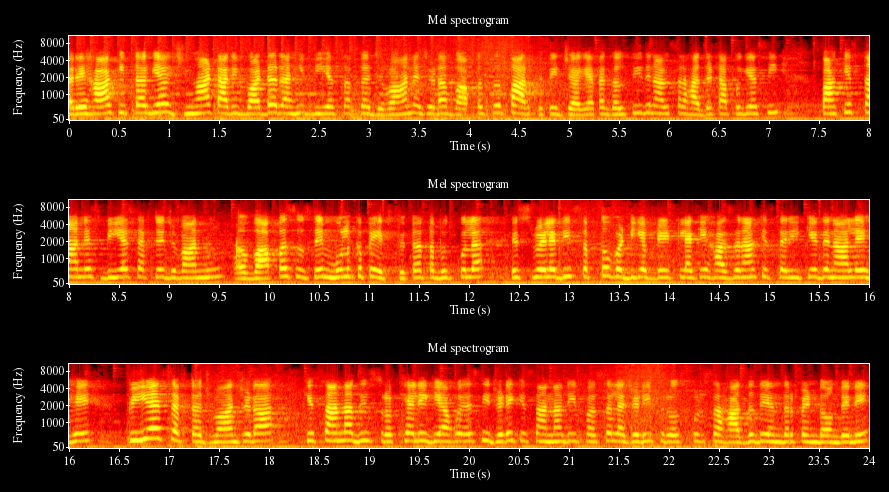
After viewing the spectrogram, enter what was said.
ਰਿਹਾ ਕੀਤਾ ਗਿਆ। ਜੀ ਹਾਂ, ਟਾਰੀ ਬਾਰਡਰ ਰਾਹੀਂ ਬੀਐਸਐਫ ਦਾ ਜਵਾਨ ਹੈ, ਜਿਹੜਾ ਵਾਪਸ ਭਾਰਤ ਭੇਜਿਆ ਗਿਆ ਤਾਂ ਗਲਤੀ ਦੇ ਨਾਲ ਸਰਹੱਦ ਟੱਪ ਗਿਆ ਸੀ। ਪਾਕਿਸਤਾਨ ਨੇ ਇਸ ਬੀਐਸਐਫ ਦੇ ਜਵਾਨ ਨੂੰ ਵਾਪਸ ਉਸਦੇ ਮੁਲਕ ਭੇਜ ਦਿੱਤਾ। ਤਾਂ ਬਿਲਕੁਲ ਇਸ ਵੇਲੇ ਦੀ ਸਭ ਤੋਂ ਵੱਡੀ ਅਪਡੇਟ ਲੈ ਕੇ ਹਾਜ਼ਰ ਹਾਂ। ਕਿਸ ਤਰੀਕੇ ਦੇ ਨਾਲ ਇਹ ਬੀਐਸਐਫ ਦਾ ਜਵਾਨ ਜਿਹੜਾ ਕਿਸਾਨਾਂ ਦੀ ਸੁਰੱਖਿਆ ਲਈ ਗਿਆ ਹੋਇਆ ਸੀ, ਜਿਹੜੇ ਕਿਸਾਨਾਂ ਦੀ ਫਸਲ ਹੈ ਜਿਹੜੀ ਫਿਰੋਜ਼ਪੁਰ ਸਰਹੱਦ ਦੇ ਅੰਦਰ ਪਿੰਡ ਆਉਂਦੇ ਨੇ,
